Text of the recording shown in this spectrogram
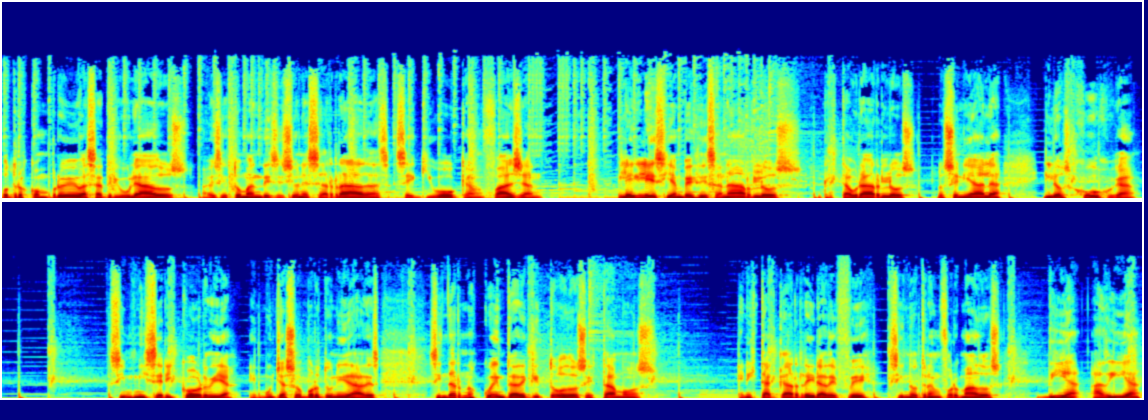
otros con pruebas, atribulados, a veces toman decisiones cerradas, se equivocan, fallan. Y la iglesia, en vez de sanarlos, restaurarlos, los señala y los juzga sin misericordia en muchas oportunidades, sin darnos cuenta de que todos estamos en esta carrera de fe siendo transformados día a día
